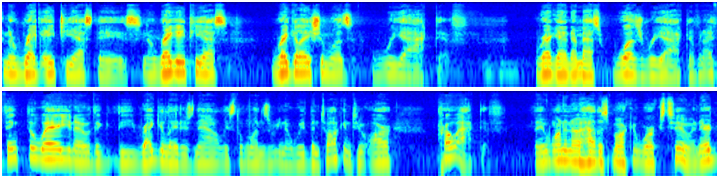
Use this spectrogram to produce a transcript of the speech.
in the Reg ATS days, you know, Reg ATS regulation was reactive. Reg NMS was reactive, and I think the way you know the, the regulators now, at least the ones you know we've been talking to, are proactive. They want to know how this market works too, and they're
